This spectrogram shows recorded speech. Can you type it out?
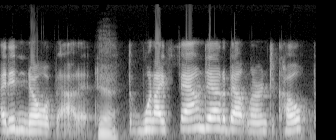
i didn't know about it yeah. when i found out about learn to cope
